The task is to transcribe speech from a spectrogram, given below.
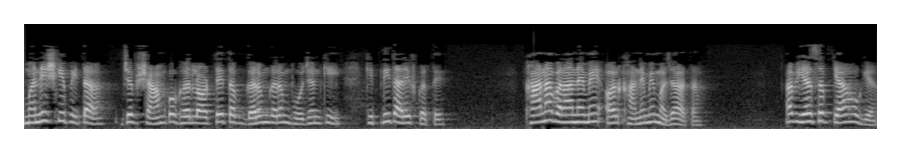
मनीष के पिता जब शाम को घर लौटते तब गरम गरम भोजन की कितनी तारीफ़ करते। खाना बनाने में और खाने में मज़ा आता। अब यह सब क्या हो गया?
